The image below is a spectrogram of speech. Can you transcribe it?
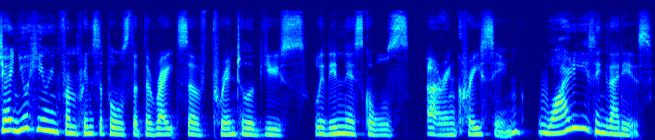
Jane, you're hearing from principals that the rates of parental abuse within their schools are increasing. Why do you think that is?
